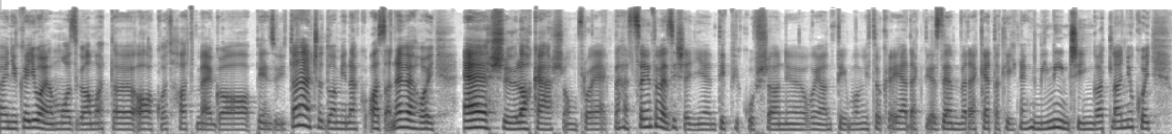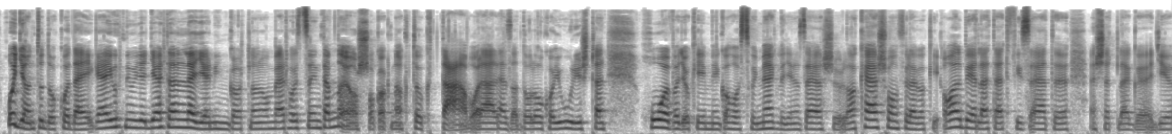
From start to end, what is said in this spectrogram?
mondjuk egy olyan mozgalmat alkothat meg a pénzügyi tanácsadó, aminek az a neve, hogy első lakásom projekt. Hát szerintem ez is egy ilyen tipikusan olyan téma, ami tökre érdekli az embereket, akiknek még nincs ingatlanjuk, hogy hogyan tudok odáig eljutni, hogy egyáltalán legyen ingatlanom, mert hogy szerintem nagyon sokaknak tök távol áll ez a dolog, hogy úristen, hol vagyok én még ahhoz, hogy meglegyen az első lakásom, főleg aki albérletet fizet, esetleg egy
